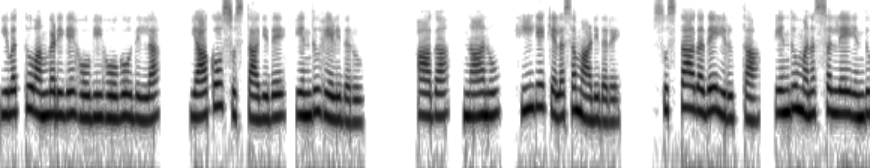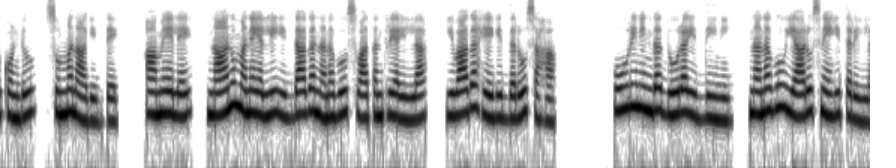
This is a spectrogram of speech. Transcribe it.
ಇವತ್ತು ಅಂಗಡಿಗೆ ಹೋಗಿ ಹೋಗೋದಿಲ್ಲ, ಯಾಕೋ ಸುಸ್ತಾಗಿದೆ ಎಂದು ಹೇಳಿದರು. ಆಗ ನಾನು ಹೀಗೆ ಕೆಲಸ ಮಾಡಿದರೆ. ಸುಸ್ತಾಗದೇ ಇರುತ್ತಾ? ಎಂದು ಮನಸ್ಸಲ್ಲೇ ಎಂದುಕೊಂಡು ಸುಮ್ಮನಾಗಿದ್ದೆ. ಆಮೇಲೆ, ನಾನು ಮನೆಯಲ್ಲಿ ಇದ್ದಾಗ ನನಗೂ ಸ್ವಾತಂತ್ರ್ಯ ಇಲ್ಲ, ಇವಾಗ ಹೇಗಿದ್ದರೂ ಸಹ. ಊರಿನಿಂದ ದೂರ ಇದ್ದೀನಿ, ನನಗೂ ಯಾರೂ ಸ್ನೇಹಿತರಿಲ್ಲ.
